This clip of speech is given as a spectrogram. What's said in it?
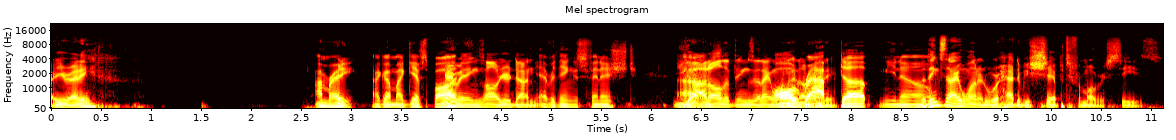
Are you ready? I'm ready. I got my gifts bought. Everything's all you're done. Everything's finished. You got Uh, all the things that I all wanted. wrapped already. up. You know. The things that I wanted were had to be shipped from overseas.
